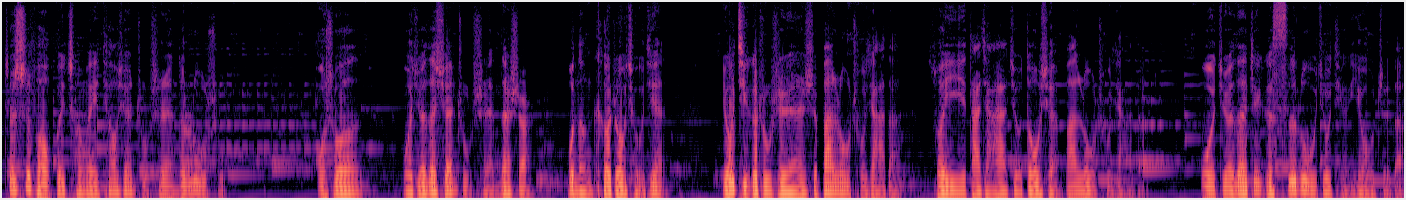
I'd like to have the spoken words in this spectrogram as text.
这是否会成为挑选主持人的路数？我说，我觉得选主持人的事儿不能刻舟求剑，有几个主持人是半路出家的，所以大家就都选半路出家的。我觉得这个思路就挺幼稚的。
